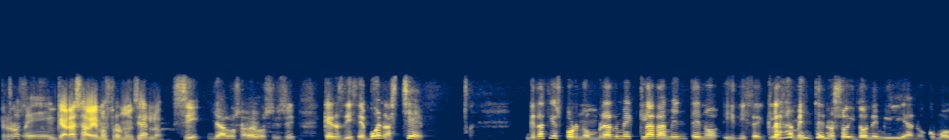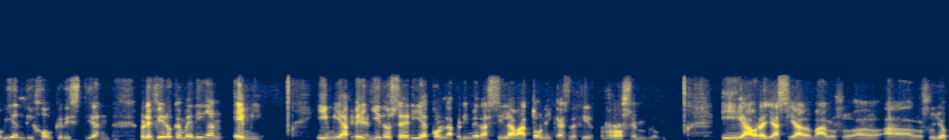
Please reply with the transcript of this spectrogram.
Rosi, Eh, que ahora sabemos pronunciarlo. Sí, ya lo sabemos, sí, sí. Que nos dice, buenas, che. Gracias por nombrarme claramente no. Y dice, claramente no soy don Emiliano, como bien dijo Cristian. Prefiero que me digan Emi. Y mi apellido sería con la primera sílaba tónica, es decir, Rosenblum. Y ahora ya sí va a lo, su- a- a lo suyo.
